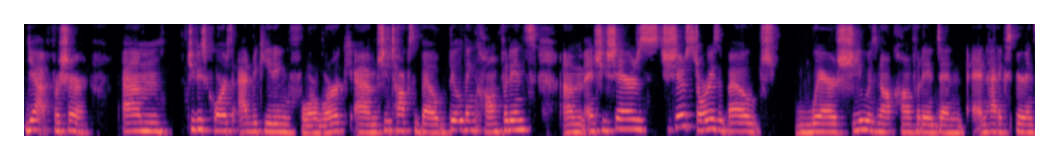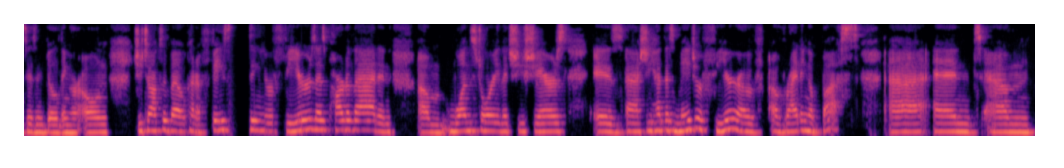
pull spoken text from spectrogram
yeah, for sure. Um, Judy's course, Advocating for Work, um, she talks about building confidence, um, and she shares she shares stories about where she was not confident and and had experiences in building her own. She talks about kind of facing your fears as part of that. And um, one story that she shares is uh, she had this major fear of of riding a bus, uh, and um,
